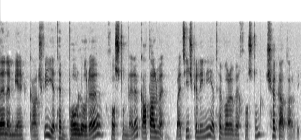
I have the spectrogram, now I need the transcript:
then-ը միայն կկանչվի, եթե բոլորը խոստումները կատարվեն, բայց ինչ կլինի, եթե որևէ խոստում չկատարվի։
